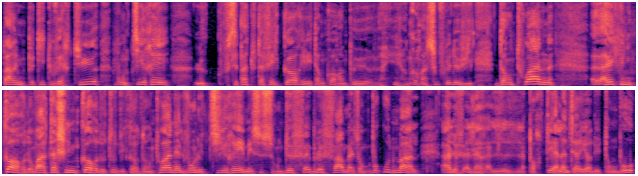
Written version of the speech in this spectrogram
par une petite ouverture, vont tirer le, c'est pas tout à fait le corps, il est encore un peu, il a encore un souffle de vie d'Antoine euh, avec une corde. On va attacher une corde autour du corps d'Antoine. Elles vont le tirer, mais ce sont deux faibles femmes. Elles ont beaucoup de mal à, la, porter à l'intérieur du tombeau.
